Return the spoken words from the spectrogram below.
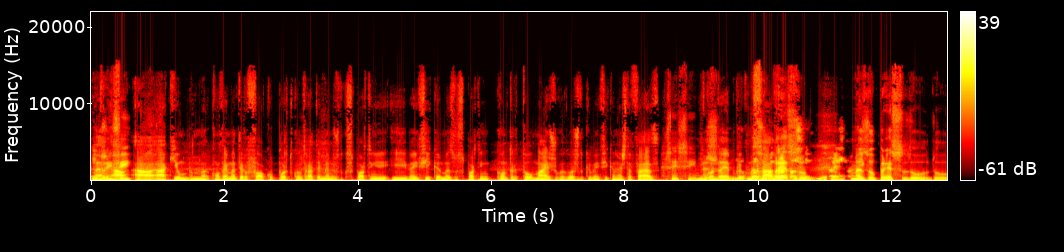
Mas, enfim. Há, há, há, aqui um, convém manter o foco. O Porto contrata menos do que o Sporting e, e, Benfica, mas o Sporting contratou mais jogadores do que o Benfica nesta fase. Sim, sim. E quando a época começou. O preço, mas o preço do, do,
